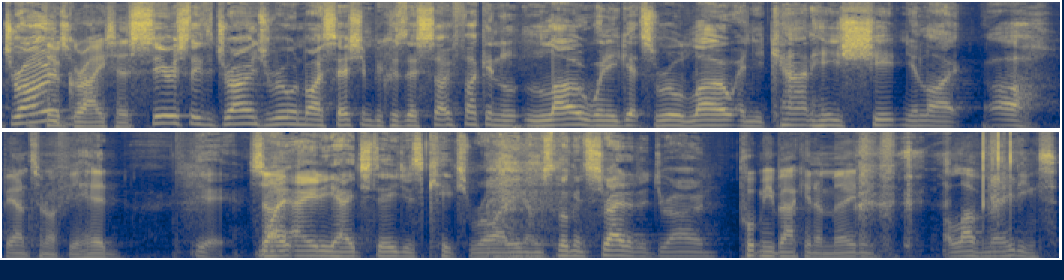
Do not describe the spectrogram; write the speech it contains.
drones, the greatest. Seriously, the drones ruined my session because they're so fucking low when he gets real low and you can't hear shit and you're like, oh, bouncing off your head. yeah. So- my ADHD just kicks right in. I'm just looking straight at a drone. Put me back in a meeting. I love meetings.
